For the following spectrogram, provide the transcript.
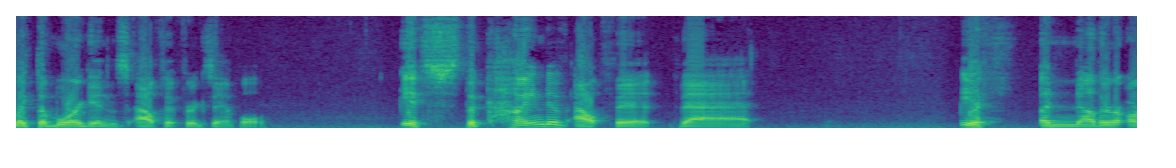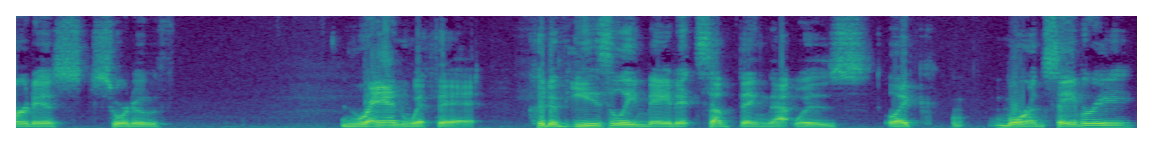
like the Morrigan's outfit, for example. It's the kind of outfit that if another artist sort of ran with it, could have easily made it something that was like more unsavory.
